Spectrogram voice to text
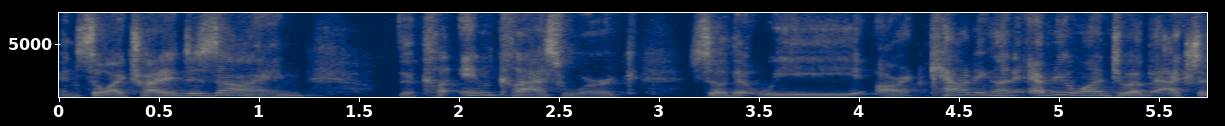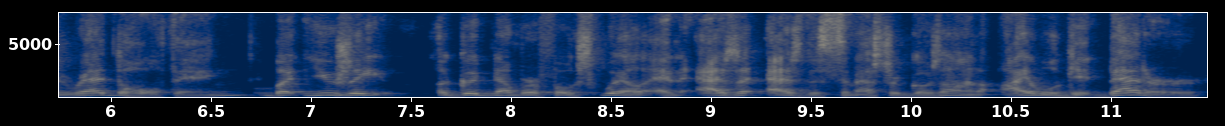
And so I try to design the in class work so that we aren't counting on everyone to have actually read the whole thing, but usually a good number of folks will. And as, as the semester goes on, I will get better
